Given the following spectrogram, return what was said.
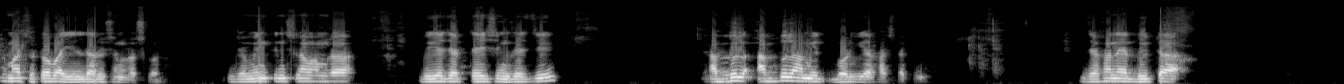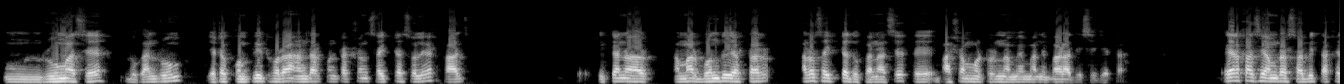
আমার ছোট ভাই ইলদার হোসেন লস্কর। জমিন কিনছিলাম আমরা দুই হাজার তেইশ ইংরেজি আব্দুল আব্দুল হামিদ বড়বিয়ার থেকে যেখানে দুইটা রুম আছে, দোকান রুম যেটা কমপ্লিট করা আন্ডার কনস্ট্রাকশন সাইটটা চলে কাজ। এখানে আমার বন্ধু একটার আরও সাইটটা দোকান আছে, তে আসাম মোটর নামে মানে ভাড়া দিছে যেটা। এর কাছে আমরা সাবি তাকে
